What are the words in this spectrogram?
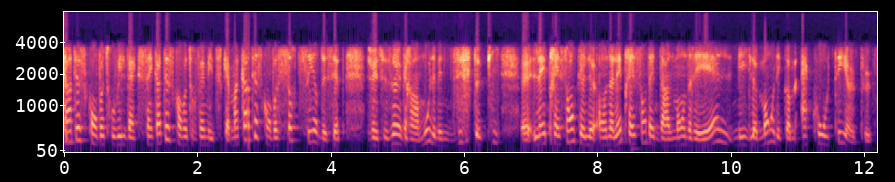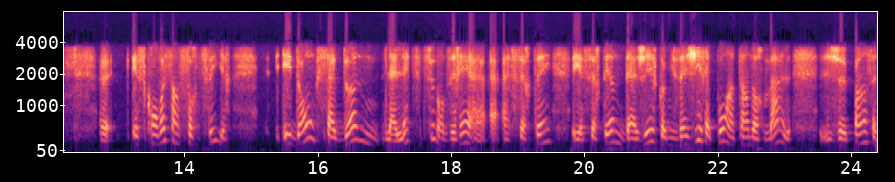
quand est-ce qu'on va trouver le vaccin, quand est-ce qu'on va trouver un médicament, quand est-ce qu'on va sortir de cette, je vais utiliser un grand mot, mais une dystopie, euh, l'impression que le, on a l'impression d'être dans le monde réel, mais le monde est comme à côté un peu. Euh, est-ce qu'on va s'en sortir? Et donc, ça donne la latitude, on dirait, à, certains et à certaines d'agir comme ils agiraient pas en temps normal. Je pense à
